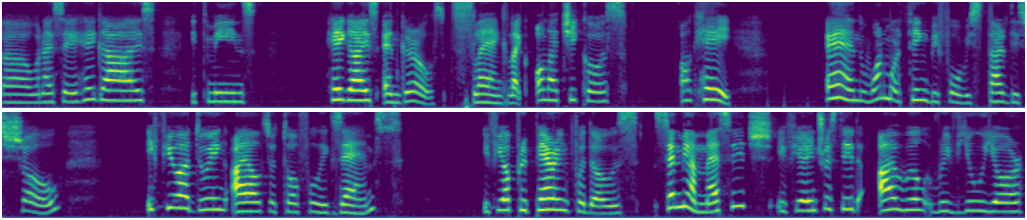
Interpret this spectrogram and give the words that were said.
Uh, when I say hey guys, it means hey guys and girls. It's slang like hola chicos. Okay. And one more thing before we start this show if you are doing IELTS or TOEFL exams, if you're preparing for those, send me a message. If you're interested, I will review your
